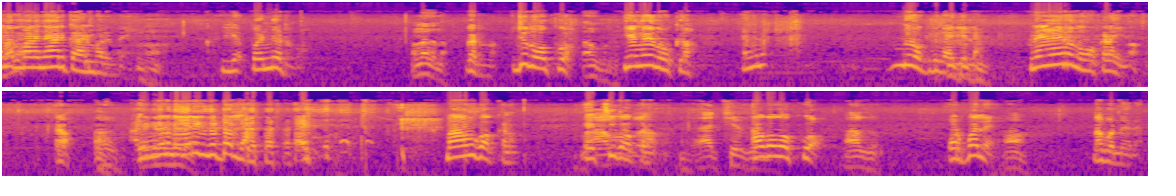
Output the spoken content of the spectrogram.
അല്ല മന. ഞാൻ കാര്യം പറയട്ടെ. പെണ്ണ് കെട്ടണം ഇജ്ജ് നോക്കുക എങ്ങനെ നോക്കുക? എങ്ങനെ? നോക്കിയിട്ട് കാര്യമില്ല. നേരെ നോക്കണേ ഇങ്ങനെ നേരെ ഇരുന്നിട്ടല്ല. മാവ് കൊക്കണം. എച്ചി കൊക്കണം. അതൊക്കെ കൊക്കുവോ? ഉറപ്പല്ലേ? ആ. എന്നാ പെണ്ണുതരാം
